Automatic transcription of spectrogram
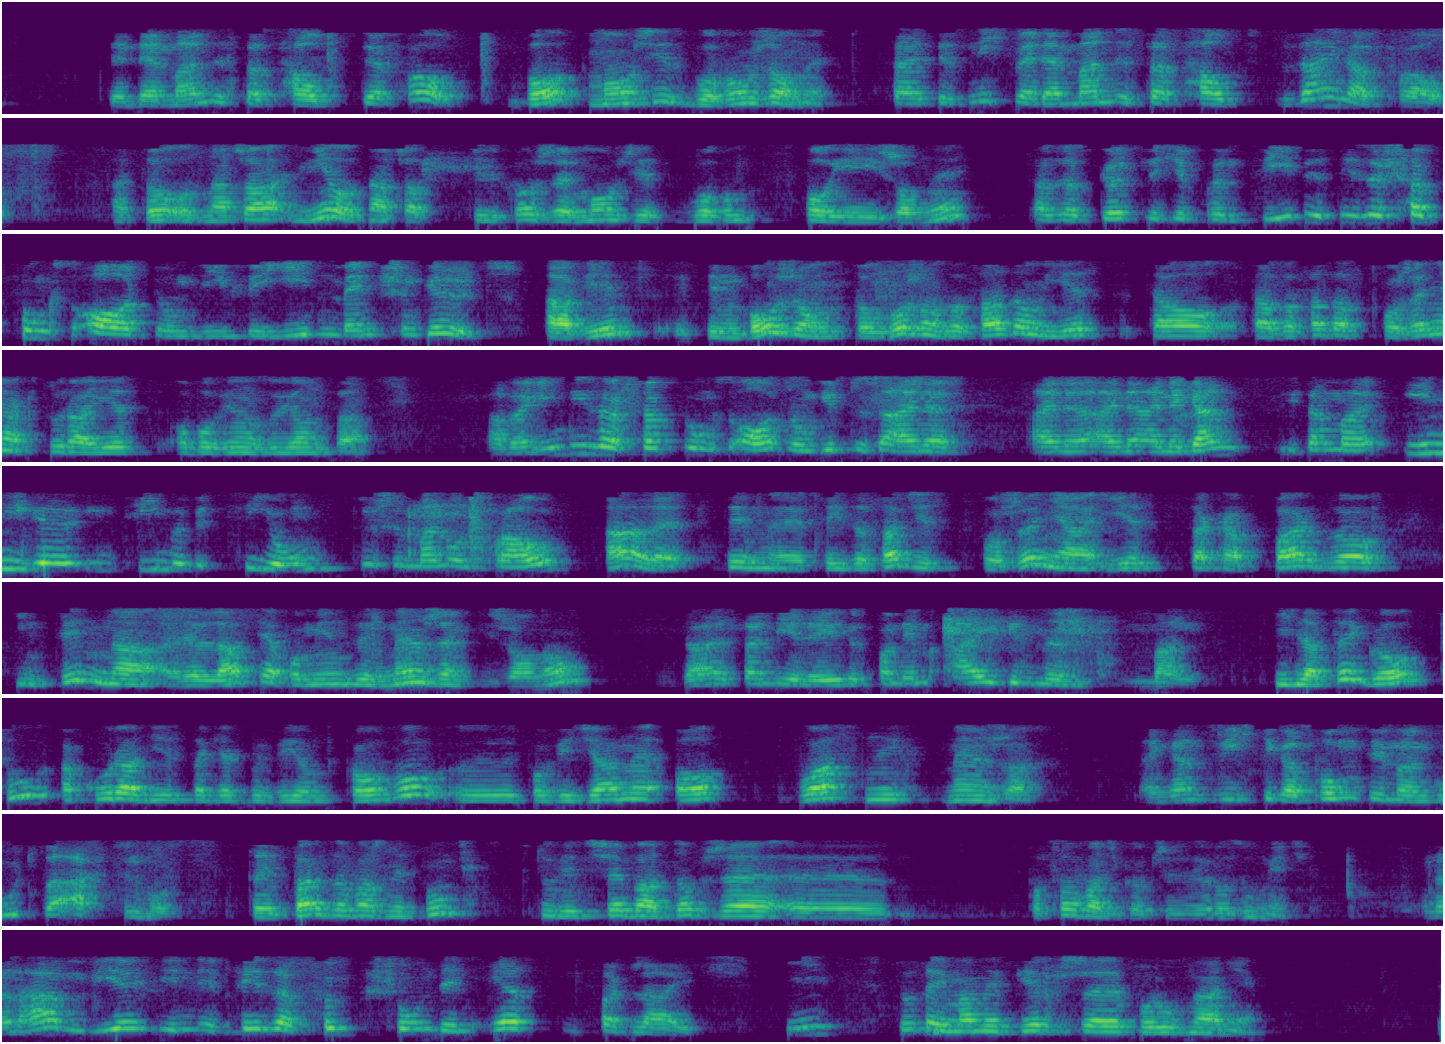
Denn der Mann ist das Haupt der Frau. Bo mąż jest głową żony. Das heißt jetzt nicht mehr, der Mann ist das Haupt seiner Frau. A to oznacza, nie oznacza tylko, że mąż jest głową swojej żony, Also das göttliche Prinzip ist diese Schöpfungsordnung, die für jeden Menschen gilt. a więc tym Bożą, tą Bożą zasadą jest ta, ta zasada stworzenia, która jest obowiązująca. Aber in dieser Schöpfungsordnung gibt es eine, eine, eine, eine ganz, ich sag mal, innige, intime Beziehung zwischen Mann und Frau. Ale w, tym, w tej zasadzie stworzenia jest taka bardzo intymna relacja pomiędzy mężem i żoną Da ist dann die Rede von dem eigenen Mann. i dlatego tu akurat jest tak jakby wyjątkowo y, powiedziane o własnych mężach. Ein ganz wichtiger Punkt, den man gut beachten muss. To jest bardzo ważny punkt, który trzeba dobrze y, stosować go, czy rozumieć. Und dann haben wir in Epheser 5 schon den ersten Vergleich. I tutaj mamy pierwsze porównanie.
